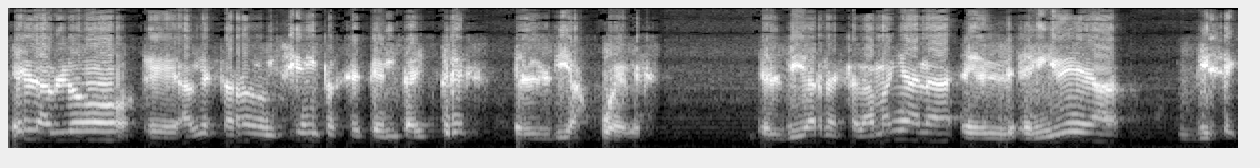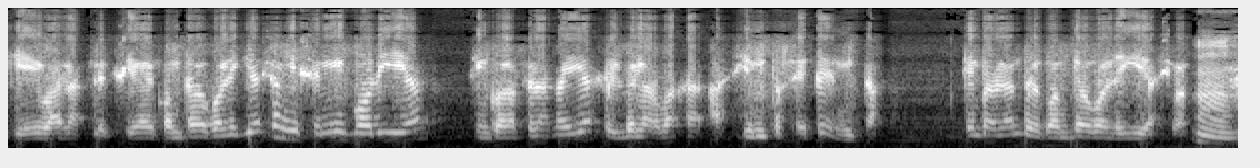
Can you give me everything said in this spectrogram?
Él habló, eh, había cerrado en 173 el día jueves. El viernes a la mañana, el, en IDEA dice que van a flexionar el contrato con liquidación y ese mismo día, sin conocer las medidas, el dólar baja a 170. Siempre hablando del contrato con liquidación. Mm.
